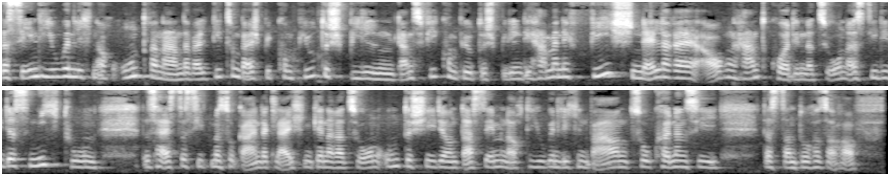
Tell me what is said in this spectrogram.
Das sehen die Jugendlichen auch untereinander, weil die zum Beispiel Computerspielen, ganz viel Computerspielen, die haben eine viel schnellere Augen-Hand-Koordination als die, die das nicht tun. Das heißt, da sieht man sogar in der gleichen Generation Unterschiede und das nehmen auch die Jugendlichen wahr und so können sie das dann durchaus auch auf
